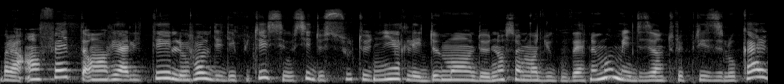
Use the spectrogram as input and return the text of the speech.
Voilà, en fait, en réalité, le rôle des députés, c'est aussi de soutenir les demandes non seulement du gouvernement, mais des entreprises locales.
